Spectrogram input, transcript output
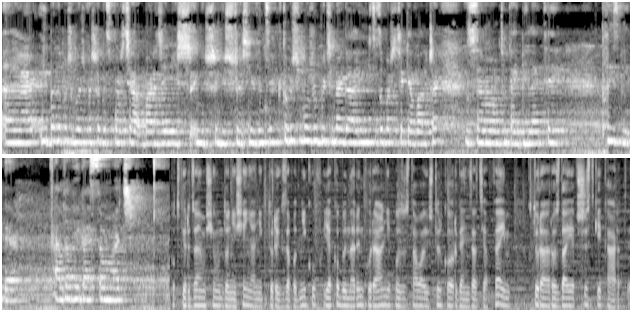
e, i będę potrzebować waszego wsparcia bardziej niż, niż, niż wcześniej, więc jak ktoś może być na gali i chce zobaczyć jak ja walczę, zostawiam tutaj bilety. Please be there. I love you guys so much. Potwierdzają się doniesienia niektórych zawodników, jakoby na rynku realnie pozostała już tylko organizacja Fame, która rozdaje wszystkie karty.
